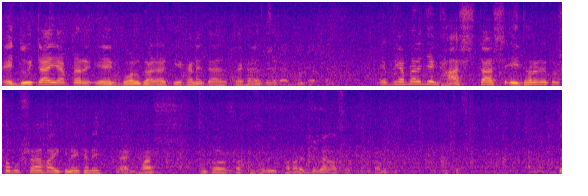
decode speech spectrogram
এই দুইটাই আপনার গোলগাড় আর কি এখানে দেখা হ্যাঁ, যাচ্ছে? দুইটা দুইটা। এমনি আপনার যে ঘাস টাস এই ধরনের কোনো সমস্যা হয় কিনা এখানে? হ্যাঁ ঘাস ফুটো সব কিছুরই খাবারের যোগান আছে মোটামুটি। তো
